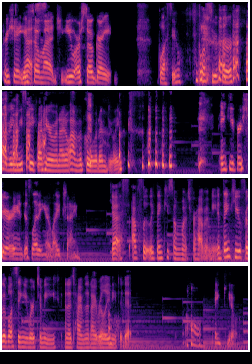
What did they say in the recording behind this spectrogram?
Appreciate you yes. so much. You are so great. Bless you. Bless you for having me speak on here when I don't have a clue what I'm doing. thank you for sharing and just letting your light shine. Yes, absolutely. Thank you so much for having me. And thank you for the blessing you were to me in a time that I really oh. needed it. Oh, thank you.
